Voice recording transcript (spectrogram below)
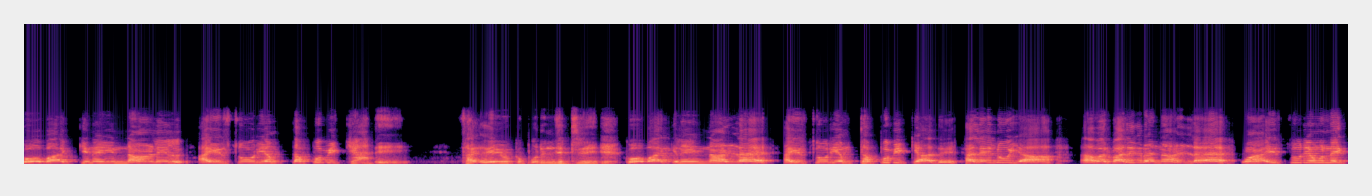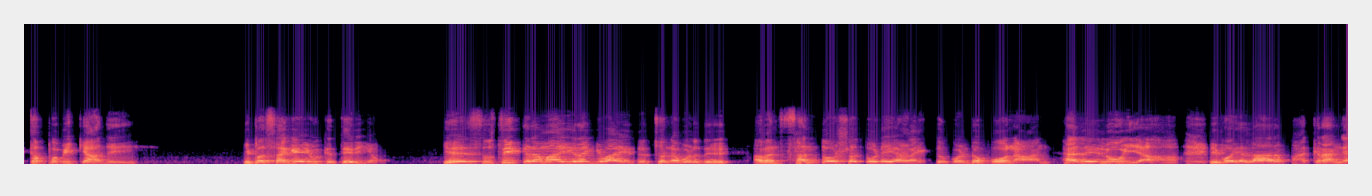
கோபாக்கினையின் நாளில் ஐஸ்வர்யம் தப்புவிக்காது சகைவுக்கு புரிஞ்சிட்டு கோபாக்கினை நாள்ல ஐஸ்வர்யம் தப்புவிக்காது ஹலெலூயா அவர் வருகிற நாள்ல உன் ஐஸ்வர்யம் உன்னை தப்புவிக்காது இப்ப சகைவுக்கு தெரியும். ஏ சீக்கிரமாய் இறங்கி வா என்று சொன்ன பொழுது அவன் சந்தோஷத்தோட அழைத்து கொண்டு போனான். இப்போ எல்லாரும் பாக்குறாங்க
